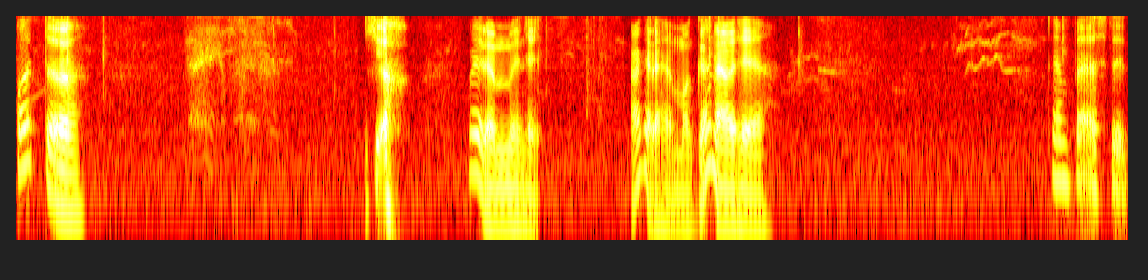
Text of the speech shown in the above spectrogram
What the? Yo, wait a minute. I gotta have my gun out here. Damn bastard.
